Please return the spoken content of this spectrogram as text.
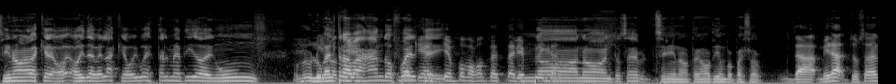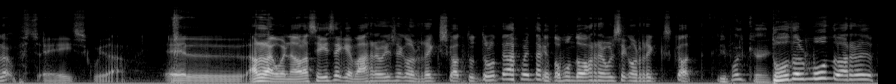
Sí, no, es que hoy, hoy de verdad que hoy voy a estar metido en un lugar no trabajando tienes- fuerte. No tienes tiempo para contestar y explicar. no, no, entonces sí, no tengo tiempo para eso. Da- mira, tú sabes lo. pues, ey, cuidado. El, ahora, la gobernadora sí dice que va a reunirse con Rick Scott. ¿Tú, tú no te das cuenta que todo el mundo va a reunirse con Rick Scott? ¿Y por qué? Todo el mundo va a reunirse.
